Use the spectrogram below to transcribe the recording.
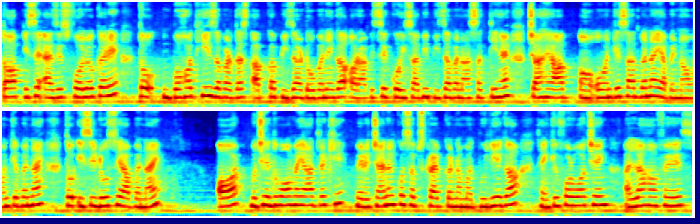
तो आप इसे एज इज़ फॉलो करें तो बहुत ही ज़बरदस्त आपका पिज़्ज़ा डो बनेगा और आप इसे कोई सा भी पिज़्ज़ा बना सकती हैं, चाहे आप ओवन के साथ बनाएँ या बिना ओवन के बनाएँ तो इसी डो से आप बनाएँ। और मुझे दुआओं में याद रखें, मेरे चैनल को सब्सक्राइब करना मत भूलिएगा। थैंक यू फॉर वॉचिंग अल्लाह हाफिज़।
